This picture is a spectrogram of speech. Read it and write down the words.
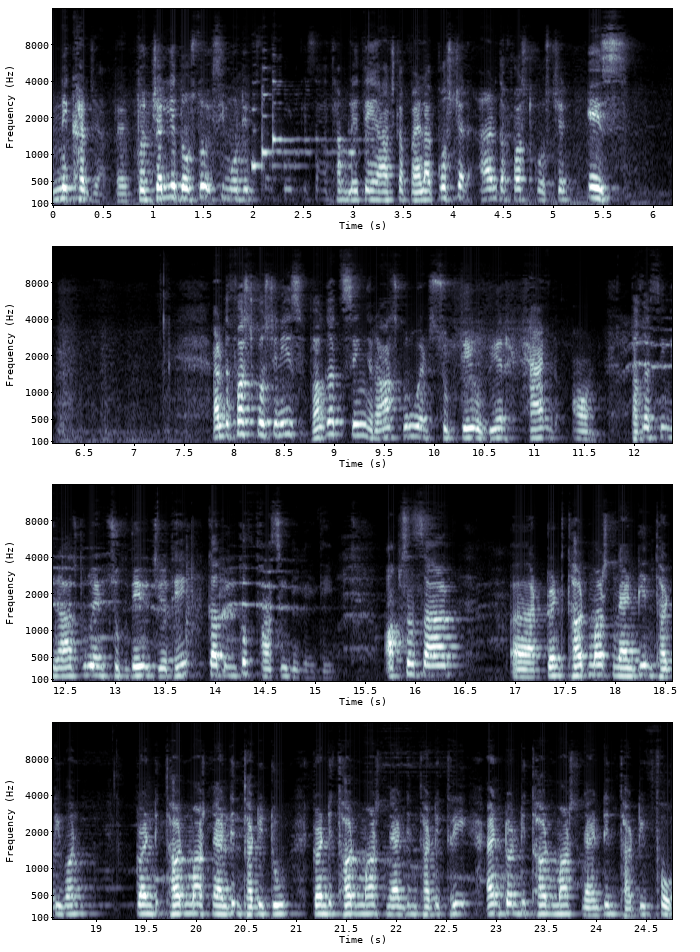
निखर जाता है। तो चलिए दोस्तों, इसी मोटिवेशनल कोट के साथ हम लेते हैं आज का पहला question and the first question is And the first question is Bhagat Singh, Rajguru and Sukhdev were hanged on. Bhagat Singh Rajguru and Sukhdev जो थे कब इनको फांसी दी गई थी option are twenty third March 1931 twenty third March 1932 twenty third March 1933 and twenty third March 1934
